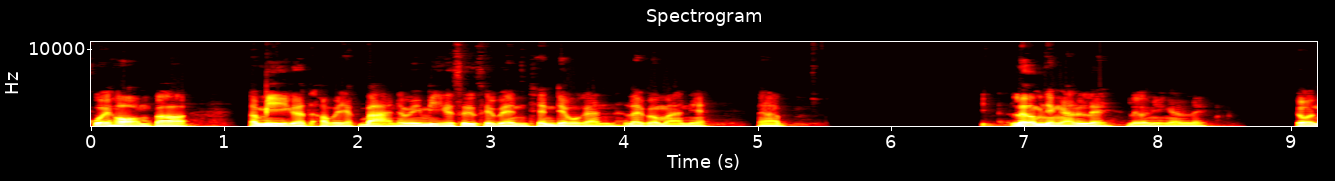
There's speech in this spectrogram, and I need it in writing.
กล้วยหอมก็ถ้ามีก็เอาไปจากบ้าน ถ้าไม่มีก็ซื้อเซเว่นเช่นเดียวกันอะไรประมาณเนี้ยนะครับ เริ่มอย่างนั้นเลย เริ่มอย่างนั้นเลย จน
